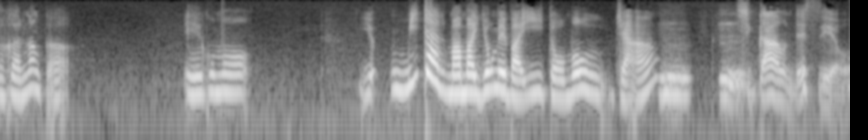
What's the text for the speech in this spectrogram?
だからなんか、英語も、よ見たまま読めばいいと思うじゃん？うんうん違うんですよ。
